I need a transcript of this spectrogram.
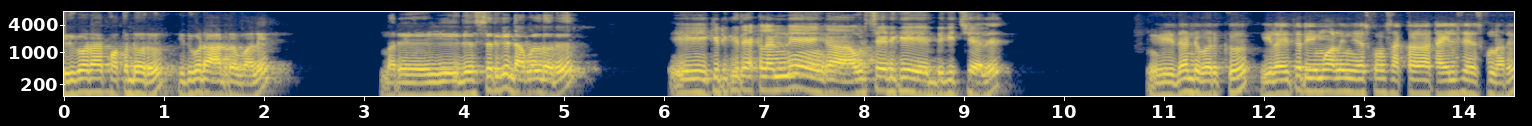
ఇది కూడా కొత్త డోరు ఇది కూడా ఆర్డర్ ఇవ్వాలి. మరి ఇది వచ్చేసరికి డబల్ డోరు. ఈ కిటికీ రెక్కలన్నీ ఇంకా అవుట్ సైడ్కి బిగించేయాలి. ఇదండి వర్క్. ఇలా అయితే రీమోడలింగ్ చేసుకొని చక్కగా టైల్స్ వేసుకున్నారు.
